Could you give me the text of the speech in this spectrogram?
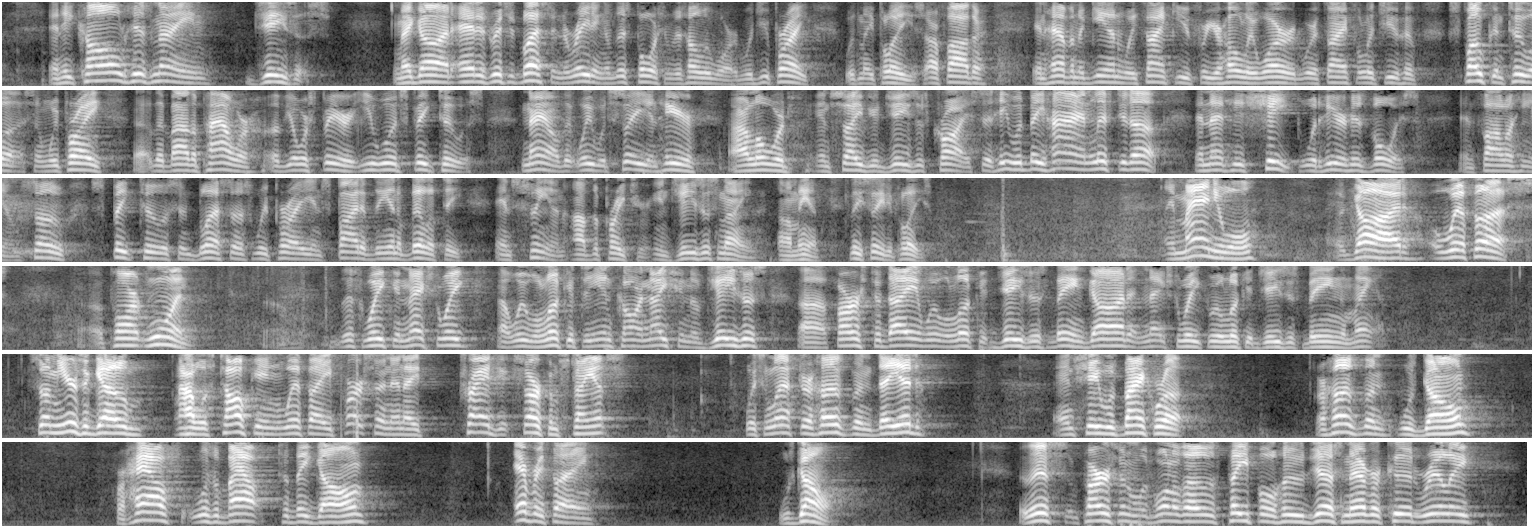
and he called his name Jesus. May God add his richest blessing to reading of this portion of his holy word. Would you pray with me, please? Our Father in heaven, again, we thank you for your holy word. We're thankful that you have spoken to us, and we pray uh, that by the power of your Spirit, you would speak to us now that we would see and hear our Lord and Savior Jesus Christ, that he would be high and lifted up, and that his sheep would hear his voice and follow Him. So speak to us and bless us, we pray, in spite of the inability and sin of the preacher. In Jesus' name, Amen. Be seated, please. Emmanuel, God with us. Uh, part one. Uh, this week and next week, uh, we will look at the incarnation of Jesus. First, today, we will look at Jesus being God, and next week, we'll look at Jesus being a man. Some years ago, I was talking with a person in a tragic circumstance which left her husband dead and she was bankrupt. Her husband was gone. Her house was about to be gone. Everything was gone. This person was one of those people who just never could really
